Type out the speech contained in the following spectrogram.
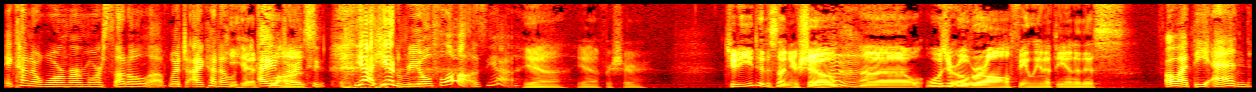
a kind of warmer, more subtle love, which I kind of He had I enjoyed too. Yeah, he had real flaws. Yeah. yeah, yeah, for sure. Judy, you did this on your show. Mm-hmm. Uh, what was your overall feeling at the end of this? Oh, at the end.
